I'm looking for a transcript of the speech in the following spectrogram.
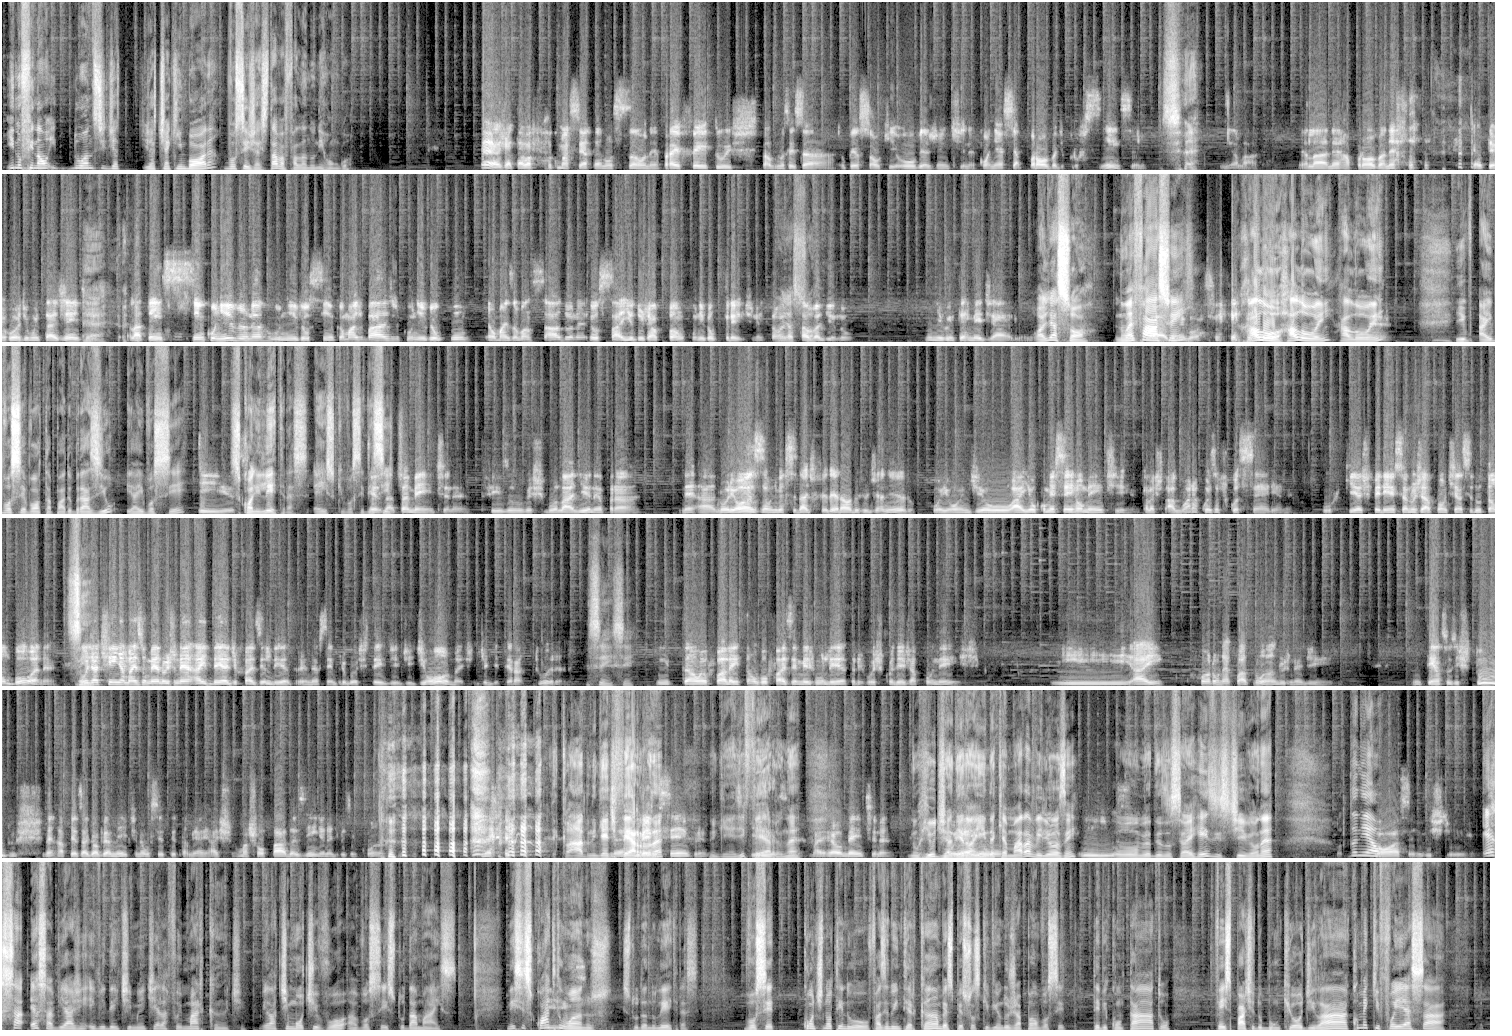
e no final do ano você já já tinha que ir embora, você já estava falando Nihongo? É, já estava com uma certa noção, né? Para efeitos, não sei se a, o pessoal que ouve a gente né, conhece a prova de proficiência, né? É. E ela, ela, né, a prova, né? que é o terror de muita gente. Né? É. Ela tem cinco níveis, né? O nível 5 é o mais básico, o nível 1 um é o mais avançado, né? Eu saí do Japão com o nível 3, né? Então Olha eu já estava ali no, no nível intermediário. Né? Olha só, não é fácil, hein? Ralou, ralou, hein? Ralou, hein? É. E aí você volta para o Brasil e aí você isso. escolhe letras? É isso que você decide? Exatamente, né? Fiz o vestibular ali, né, para né, a gloriosa Universidade Federal do Rio de Janeiro. Foi onde eu aí eu comecei realmente aquela agora a coisa ficou séria, né? Porque a experiência no Japão tinha sido tão boa, né? Sim. Eu já tinha mais ou menos né, a ideia de fazer letras, né? Sempre gostei de, de idiomas, de literatura. Né? Sim, sim. Então eu falei, então vou fazer mesmo letras, vou escolher japonês. E aí foram né, quatro anos né, de intensos estudos, né? Apesar de, obviamente, né, você ter também uma chopadazinha, né, de vez em quando. né? Claro, ninguém é de né? ferro, né? Sempre. Ninguém é de ferro, Isso, né? Mas realmente, né? No Rio de Janeiro ainda, um... que é maravilhoso, hein? Isso. Oh, meu Deus do céu, é irresistível, né? Daniel. Nossa, irresistível. Essa, essa viagem, evidentemente, ela foi marcante. Ela te motivou a você estudar mais. Nesses quatro Isso. anos estudando letras, você continuou tendo, fazendo intercâmbio, as pessoas que vinham do Japão, você teve contato, fez parte do Bunkyo de lá. Como é que foi essa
